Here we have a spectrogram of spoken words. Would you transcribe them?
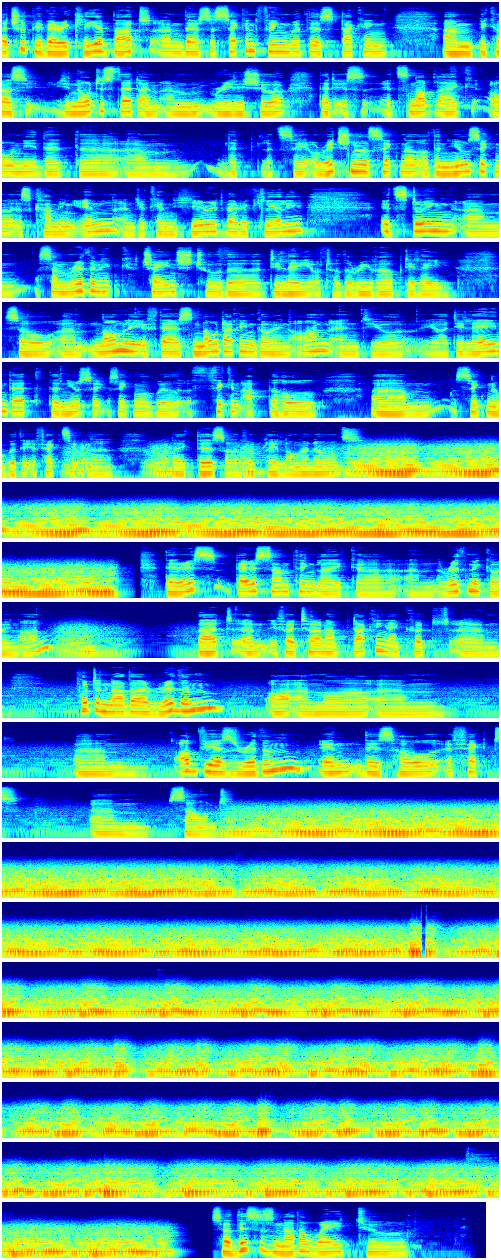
That should be very clear, but um, there's a second thing with this ducking, um, because you notice that I'm, I'm really sure that is it's not like only that the um, let let's say original signal or the new signal is coming in and you can hear it very clearly it's doing um, some rhythmic change to the delay or to the reverb delay. So um, normally if there's no ducking going on and you, you are delaying that, the new signal will thicken up the whole um, signal with the effect signal like this or if I play longer notes. There is there is something like uh, um, rhythmic going on, but um, if I turn up ducking, I could um, put another rhythm or a more um, um, obvious rhythm in this whole effect um, sound. So this is another way to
